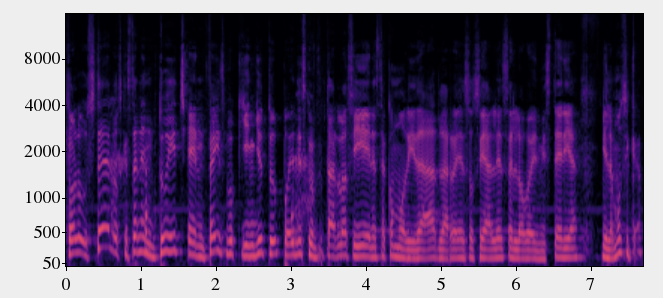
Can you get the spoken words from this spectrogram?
solo ustedes, los que están en Twitch, en Facebook y en YouTube, pueden disfrutarlo así en esta comodidad, las redes sociales, el logo de Misteria y la música.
